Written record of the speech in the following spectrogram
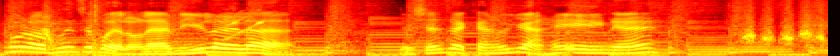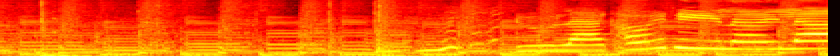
พวกเราเพิ่งจะเปิดโรงแรมนี้เลยล่ะเดี๋ยวฉันจัดการทุกอย่างให้เองนะ ดูแลเขาให้ดีเลยล่ะ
